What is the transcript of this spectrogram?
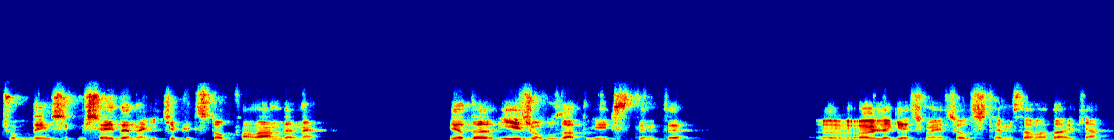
çok değişik bir şey dene. iki pit stop falan dene. Ya da iyice uzat ilk stinti. Ee, öyle geçmeye çalış temiz havadayken.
